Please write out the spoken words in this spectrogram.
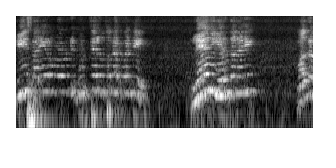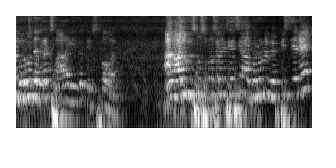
ఈ శరీరంలో నుండి గుర్తెరుగుతున్నటువంటి నేను ఎరుగనని మొదట గురువు దగ్గర చాలా ఇదిగా తెలుసుకోవాలి. ఆ నాలుగు శుశ్రూషలు చేసి ఆ గురువుని మెప్పిస్తేనే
